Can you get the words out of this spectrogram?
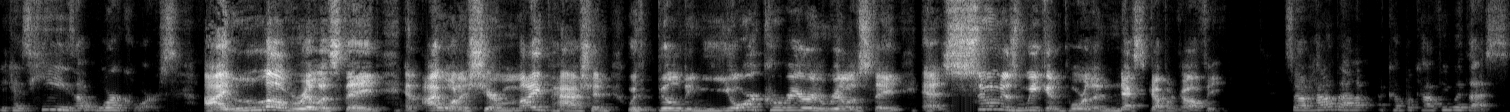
because he's a workhorse. I love real estate and I want to share my passion with building your career in real estate as soon as we can pour the next cup of coffee. So, how about a cup of coffee with us?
